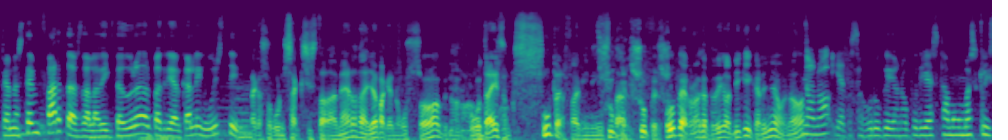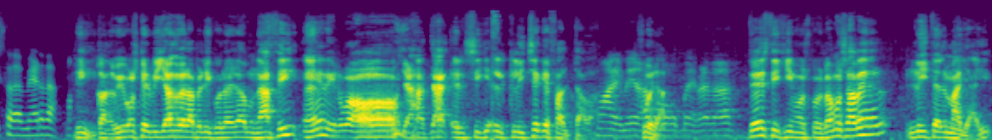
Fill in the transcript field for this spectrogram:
Que n'estem fartes de la dictadura del patriarcat lingüístic. Que sóc un sexista de merda, jo, perquè no ho soc. No, no. Al contrari, soc superfeminista. Súper, súper, súper, ¿no? Que te diga Vicky, cariño, ¿no? No, no, ya te aseguro que yo no podría estar muy masclista de mierda. Sí, cuando vimos que el villano de la película era un nazi, ¿eh? Digo, oh, ya, ya, el, el cliché que faltaba. Madre mía, Fuera. de verdad. Entonces dijimos, pues vamos a ver Little Mayai,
